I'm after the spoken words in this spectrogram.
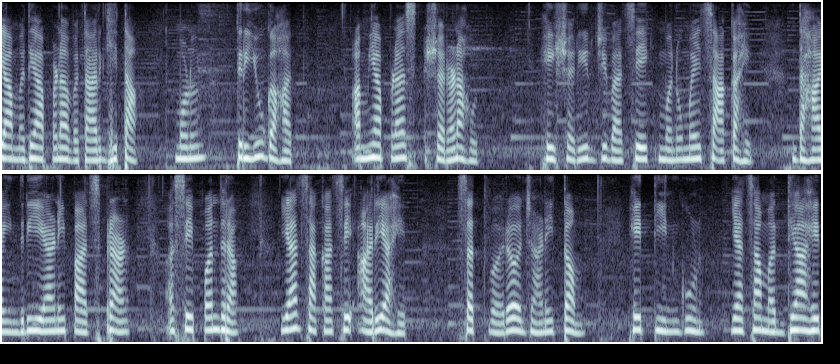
यामध्ये आपण अवतार घेता. म्हणून त्रियुग आहात. आम्ही आपणास शरण आहोत. हे शरीर जीवाचे एक मनोमय चाक आहे. दहा इंद्रिये आणि पाच प्राण असे पंधरा या चाकाचे आरे आहेत. सत्व रज आणि तम हे तीन गुण याचा मध्य आहेत.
